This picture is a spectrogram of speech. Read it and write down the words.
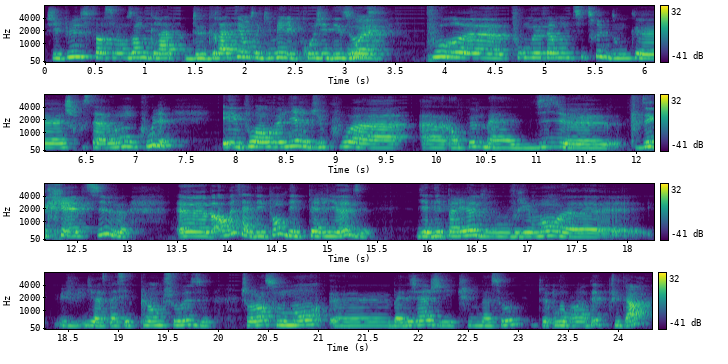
j'ai plus forcément besoin de, de gratter entre guillemets les projets des autres pour, euh, pour me faire mon petit truc. Donc, euh, je trouve ça vraiment cool. Et pour en venir du coup à, à un peu ma vie de créative, bah, en fait, ça dépend des périodes. Il y a des périodes où vraiment il va se passer plein de choses. Genre là en ce moment, euh, bah déjà j'ai écrit mon asso, on en parlera peut-être plus tard.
